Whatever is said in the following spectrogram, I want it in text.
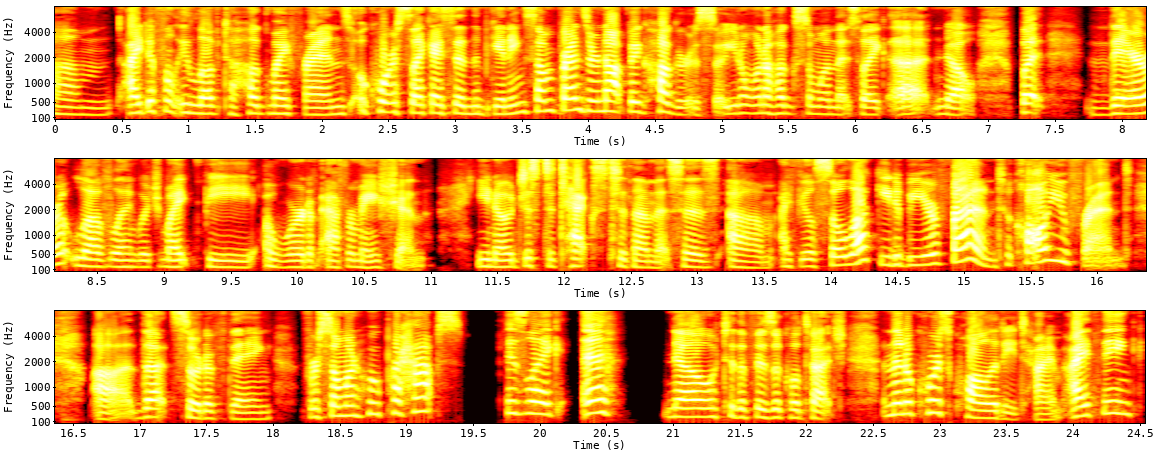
Um, I definitely love to hug my friends. Of course, like I said in the beginning, some friends are not big huggers. So you don't want to hug someone that's like, uh, no. But their love language might be a word of affirmation you know, just a text to them that says, um, I feel so lucky to be your friend, to call you friend, uh, that sort of thing for someone who perhaps is like, eh, no to the physical touch. And then, of course, quality time. I think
